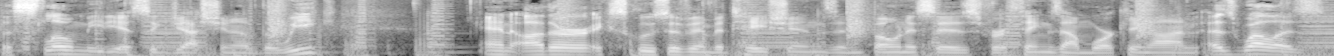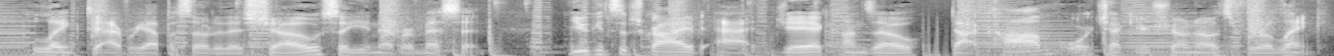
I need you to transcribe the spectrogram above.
the slow media suggestion of the week, and other exclusive invitations and bonuses for things I'm working on, as well as link to every episode of this show so you never miss it. You can subscribe at jayacunzo.com or check your show notes for a link.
